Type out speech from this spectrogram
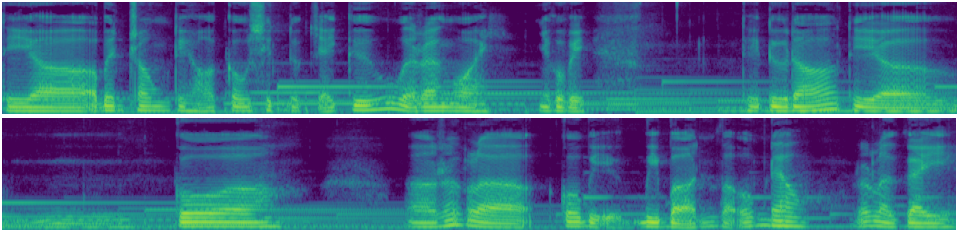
Thì uh, ở bên trong thì họ cầu xin được giải cứu và ra ngoài như quý vị. Thì từ đó thì uh, cô uh, rất là cô bị bị bệnh và ốm đau rất là gầy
